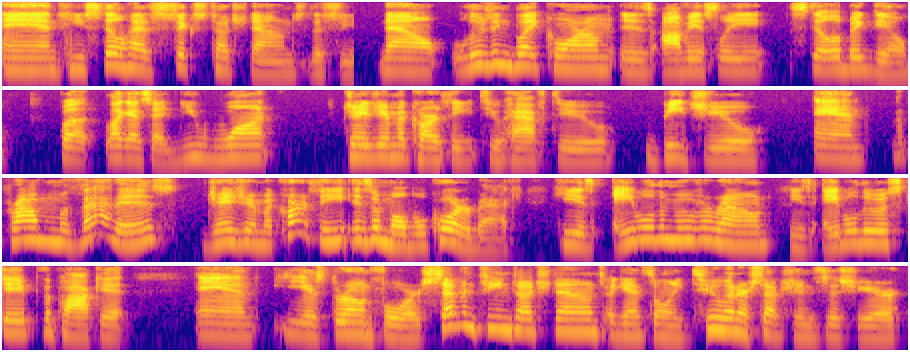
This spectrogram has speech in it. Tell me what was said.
and he still has six touchdowns this season. Now losing Blake Corum is obviously still a big deal, but like I said, you want JJ McCarthy to have to beat you, and the problem with that is JJ McCarthy is a mobile quarterback. He is able to move around, he's able to escape the pocket, and he has thrown for 17 touchdowns against only two interceptions this year.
